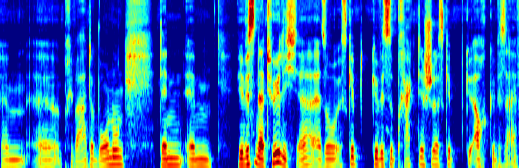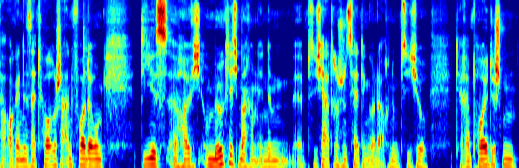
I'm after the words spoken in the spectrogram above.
ähm, äh, private Wohnung. Denn ähm, wir wissen natürlich, ja, also es gibt gewisse praktische, es gibt auch gewisse einfach organisatorische Anforderungen, die es äh, häufig unmöglich machen, in einem äh, psychiatrischen Setting oder auch in einem psychotherapeutischen,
